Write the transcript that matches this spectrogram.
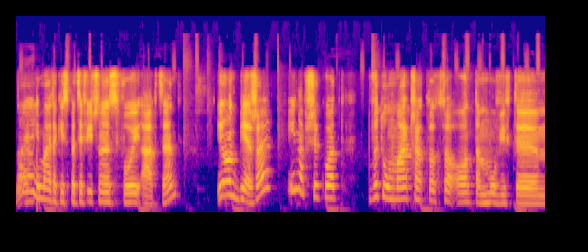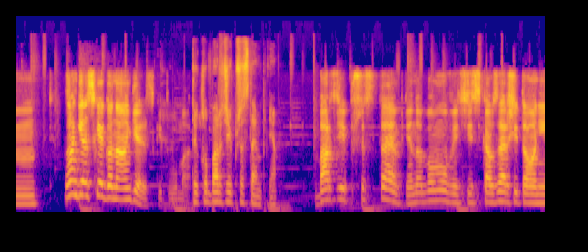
No i oni mają taki specyficzny swój akcent. I on bierze i na przykład wytłumacza to, co on tam mówi w tym. Z angielskiego na angielski tłumaczy Tylko bardziej przystępnie. Bardziej przystępnie, no bo mówię ci, skausersi to oni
